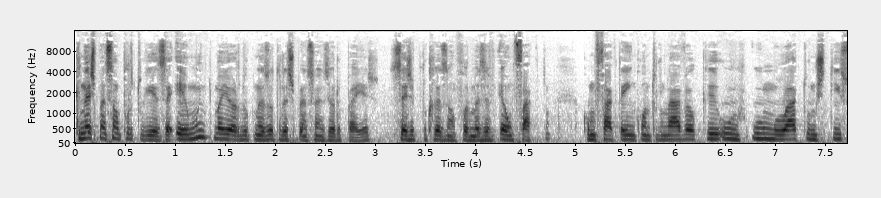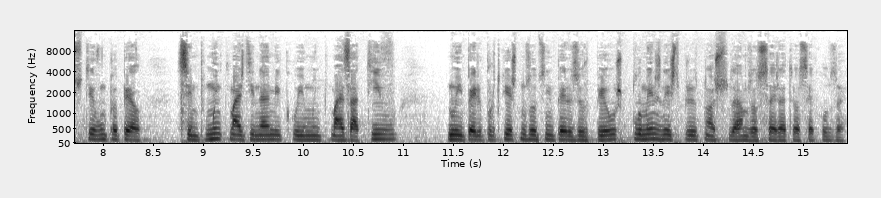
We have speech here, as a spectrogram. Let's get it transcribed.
que na expansão portuguesa é muito maior do que nas outras expansões europeias, seja por que razão for, mas é um facto. Como facto é incontornável que o, o mulato, o mestiço, teve um papel sempre muito mais dinâmico e muito mais ativo no Império Português nos outros impérios europeus, pelo menos neste período que nós estudamos, ou seja, até o século XVIII.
